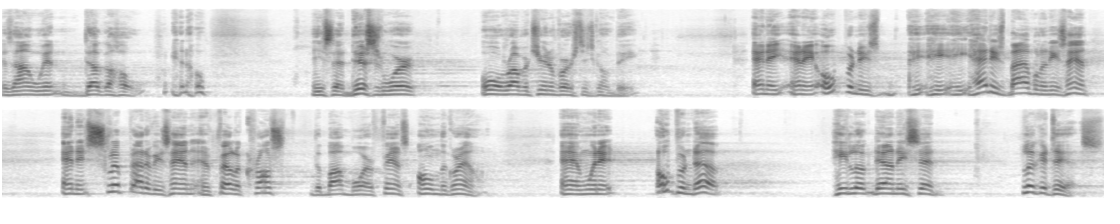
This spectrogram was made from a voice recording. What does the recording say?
is I went and dug a hole, you know. He said, this is where Oral Roberts University is going to be. And he, and he opened his, he, he had his Bible in his hand, and it slipped out of his hand and fell across the barbed wire fence on the ground. And when it opened up, he looked down and he said, Look at this.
